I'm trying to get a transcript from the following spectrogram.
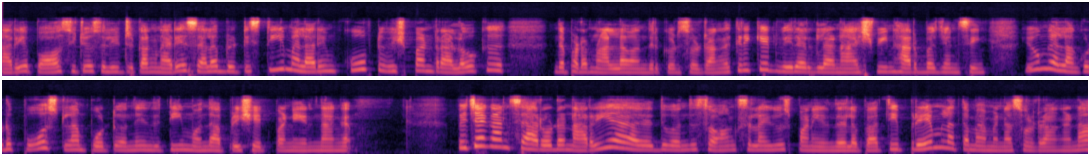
நிறைய பாசிட்டிவ் சொல்லிட்டு இருக்காங்க நிறைய செலிபிரிட்டிஸ் டீம் எல்லாரையும் கூப்பிட்டு விஷ் பண்ணுற அளவுக்கு இந்த படம் நல்லா வந்திருக்குன்னு சொல்கிறாங்க கிரிக்கெட் வீரர்களான அஸ்வின் ஹர்பஜன் சிங் இவங்க எல்லாம் கூட போஸ்ட்லாம் போட்டு வந்து இந்த டீம் வந்து அப்ரிஷியேட் பண்ணியிருந்தாங்க. விஜயகாந்த் சாரோட நிறைய இது வந்து சாங்ஸ் எல்லாம் யூஸ் பண்ணியிருந்ததில் பற்றி பிரேம்லதா மேம் என்ன சொல்கிறாங்கன்னா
